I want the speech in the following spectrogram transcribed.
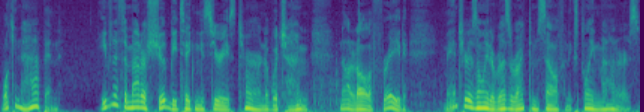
What can happen? Even if the matter should be taking a serious turn, of which I'm not at all afraid, Mancher is only to resurrect himself and explain matters.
